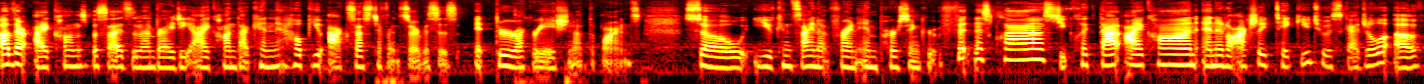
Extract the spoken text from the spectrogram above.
other icons besides the member ID icon that can help you access different services through recreation at the Barnes. So you can sign up for an in person group fitness class. You click that icon, and it'll actually take you to a schedule of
